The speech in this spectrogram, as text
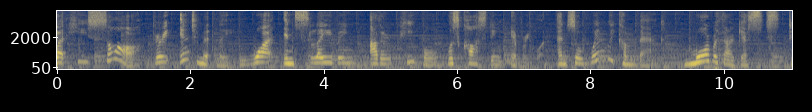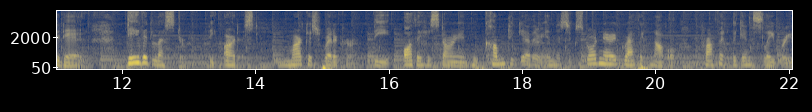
but he saw very intimately what enslaving other people was costing everyone. And so when we come back, more with our guests today David Lester, the artist, Marcus Rediker, the author historian, who come together in this extraordinary graphic novel, Prophet Against Slavery,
